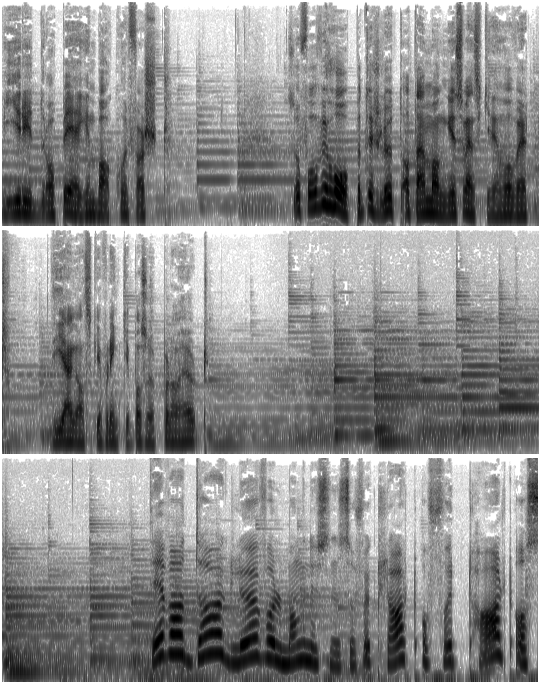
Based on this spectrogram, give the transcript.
Vi rydder opp i egen bakgård først. Så får vi håpe til slutt at det er mange svensker involvert. De er ganske flinke på søppel, har jeg hørt. Det var Dag Løvold Magnussen som forklarte og fortalte oss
